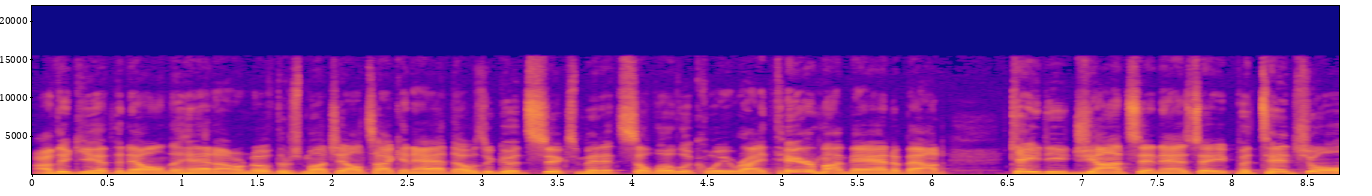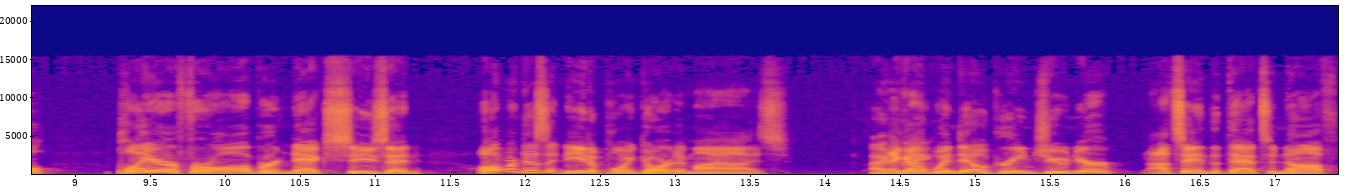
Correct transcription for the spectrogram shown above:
I think you hit the nail on the head. I don't know if there's much else I can add. That was a good six minute soliloquy right there, my man, about KD Johnson as a potential player for Auburn next season. Auburn doesn't need a point guard in my eyes. I They agree. got Wendell Green Jr. Not saying that that's enough.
